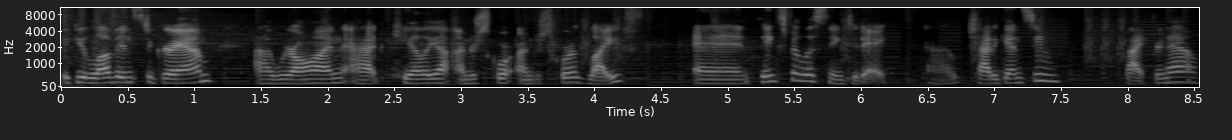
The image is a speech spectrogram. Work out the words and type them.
If you love Instagram, uh, we're on at Kalea underscore underscore life. And thanks for listening today. Uh, chat again soon. Bye for now.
